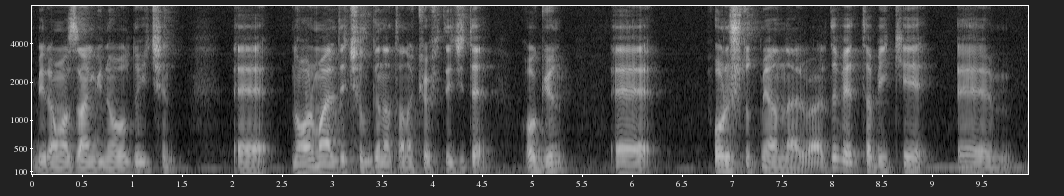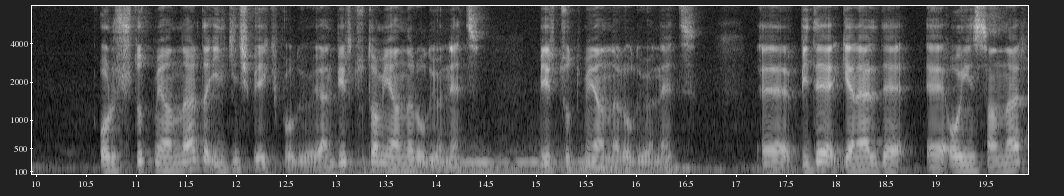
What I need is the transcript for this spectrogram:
bir Ramazan günü olduğu için e, normalde çılgın atana köftecide o gün e, oruç tutmayanlar vardı ve tabii ki e, oruç tutmayanlar da ilginç bir ekip oluyor. Yani bir tutamayanlar oluyor net, bir tutmayanlar oluyor net. E, bir de genelde e, o insanlar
